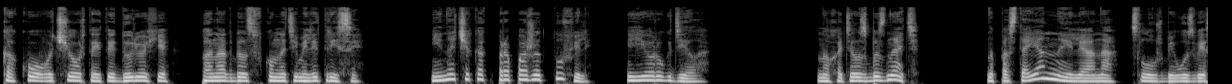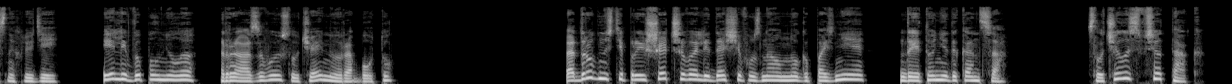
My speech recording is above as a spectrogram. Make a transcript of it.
Какого черта этой дурехе понадобилось в комнате Мелитрисы? Иначе как пропажа туфель ее рук дело. Но хотелось бы знать, на постоянной ли она службе у известных людей или выполнила разовую случайную работу. Подробности происшедшего Ледащев узнал много позднее, да и то не до конца. Случилось все так.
